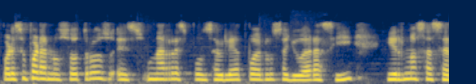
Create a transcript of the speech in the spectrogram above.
Por eso para nosotros es una responsabilidad poderlos ayudar así, irnos acercando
